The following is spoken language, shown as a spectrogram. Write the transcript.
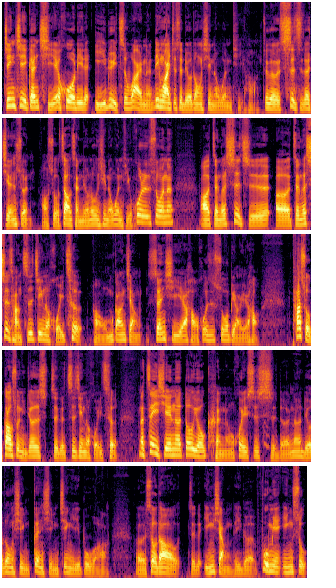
经济跟企业获利的疑虑之外呢，另外就是流动性的问题哈，这个市值的减损啊所造成流动性的问题，或者是说呢，啊，整个市值呃整个市场资金的回撤啊，我们刚刚讲升息也好，或者是缩表也好。它所告诉你就是这个资金的回撤，那这些呢都有可能会是使得呢流动性更行进一步啊，呃受到这个影响的一个负面因素。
